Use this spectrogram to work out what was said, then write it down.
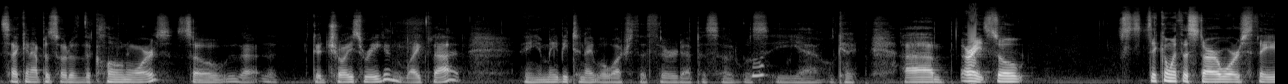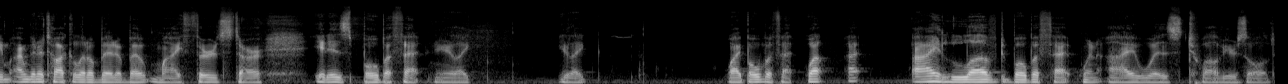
second episode of the Clone Wars. So that- good choice, Regan. Like that. And maybe tonight we'll watch the third episode. We'll see. Yeah. Okay. Um, all right. So sticking with the Star Wars theme, I'm going to talk a little bit about my third star. It is Boba Fett. And you're like, you're like, why Boba Fett? Well, I I loved Boba Fett when I was 12 years old.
